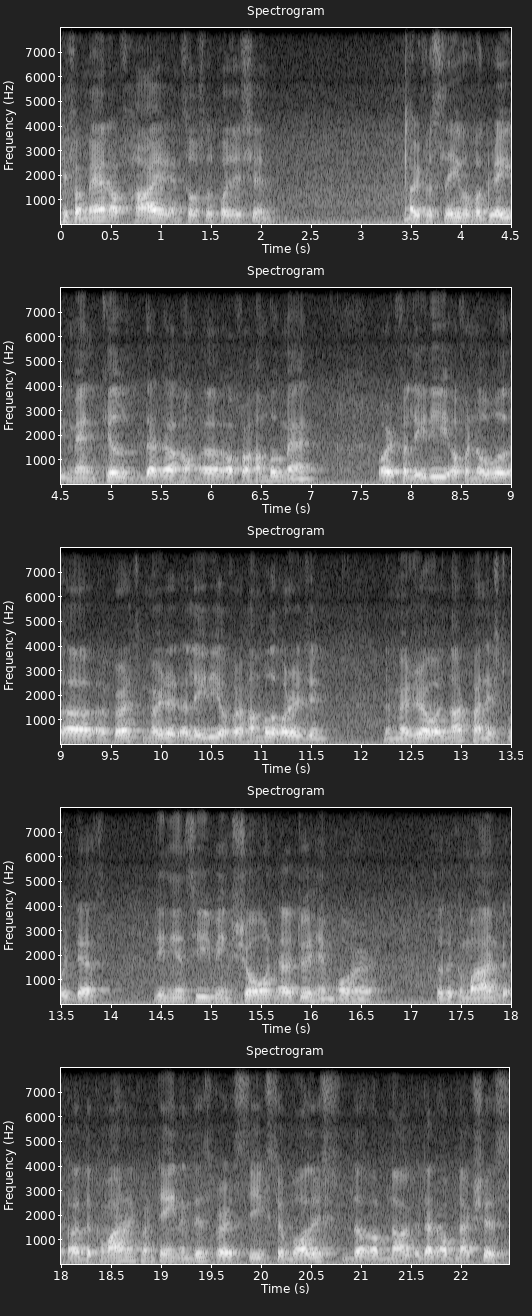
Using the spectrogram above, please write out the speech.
If a man of high and social position, or if a slave of a great man killed that hum- of a humble man, or if a lady of a noble uh, birth murdered a lady of a humble origin, the murderer was not punished with death, leniency being shown uh, to him or her. So the command, uh, the commandment contained in this verse seeks to abolish the that obnoxious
